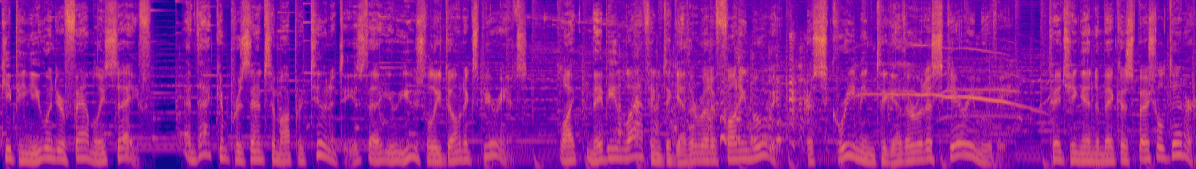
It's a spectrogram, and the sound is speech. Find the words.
keeping you and your family safe. And that can present some opportunities that you usually don't experience, like maybe laughing together at a funny movie, or screaming together at a scary movie, pitching in to make a special dinner,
